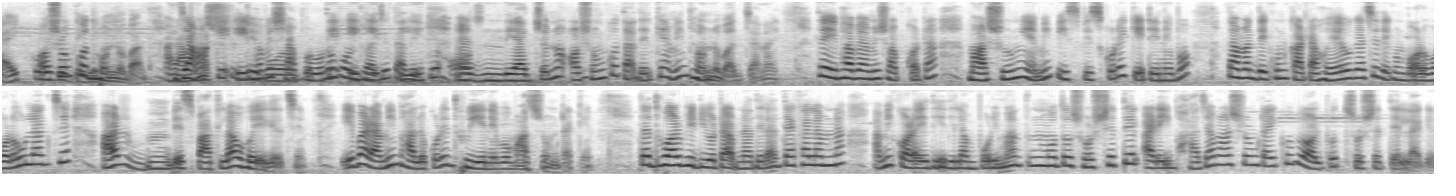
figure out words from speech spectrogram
লাইক অসংখ্য ধন্যবাদ আর যে আমাকে এইভাবে সাপোর্ট বন্ধু আছে তাদেরকে দেওয়ার জন্য অসংখ্য তাদেরকে আমি ধন্যবাদ জানাই। তো এইভাবে আমি সবকটা মাশরুমই আমি পিস পিস করে কেটে নেব। তা আমার দেখুন কাটা হয়েও গেছে, দেখুন বড় বড়ও লাগছে আর বেশ পাতলাও হয়ে গেছে। এবার আমি ভালো করে ধুয়ে নেব মাশরুমটাকে। তা ধোয়ার ভিডিওটা আপনাদের আর দেখালাম না। আমি কড়াইয়ে দিয়ে দিলাম পরিমাণ মতো সর্ষের তেল আর এই ভাজা মাশরুমটাই খুবই অল্প সর্ষের তেল লাগে।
